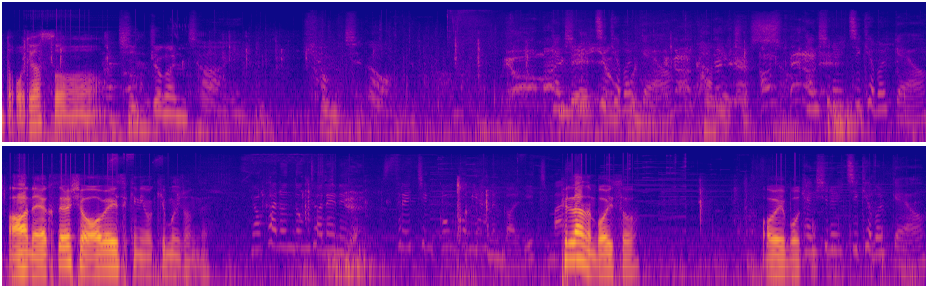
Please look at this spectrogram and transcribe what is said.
또 어디 갔어? 진정한 자아인 형체가 없 당신을 지켜볼게요. 강해졌어. 당신을 지켜볼게요. 아, 네, 엑셀시어 away skin 이거 기분이 좋네. 격한 운동 전에는 스트레칭 꼼꼼히 하는 걸 잊지 마. 필라는 뭐 있어? away 뭐, 줘? 당신을 지켜볼게요.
